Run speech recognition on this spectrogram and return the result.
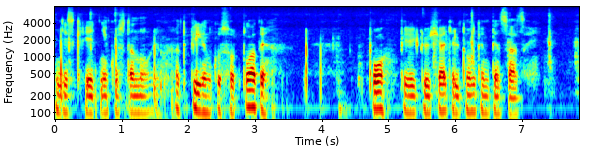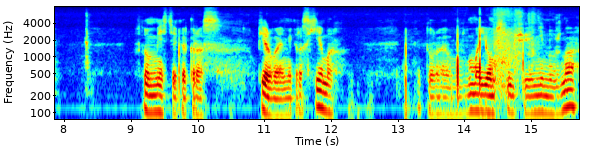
Дискретник установлен. Отпилен кусок платы по переключатель тон компенсации. В том месте как раз первая микросхема которая в моем случае не нужна,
